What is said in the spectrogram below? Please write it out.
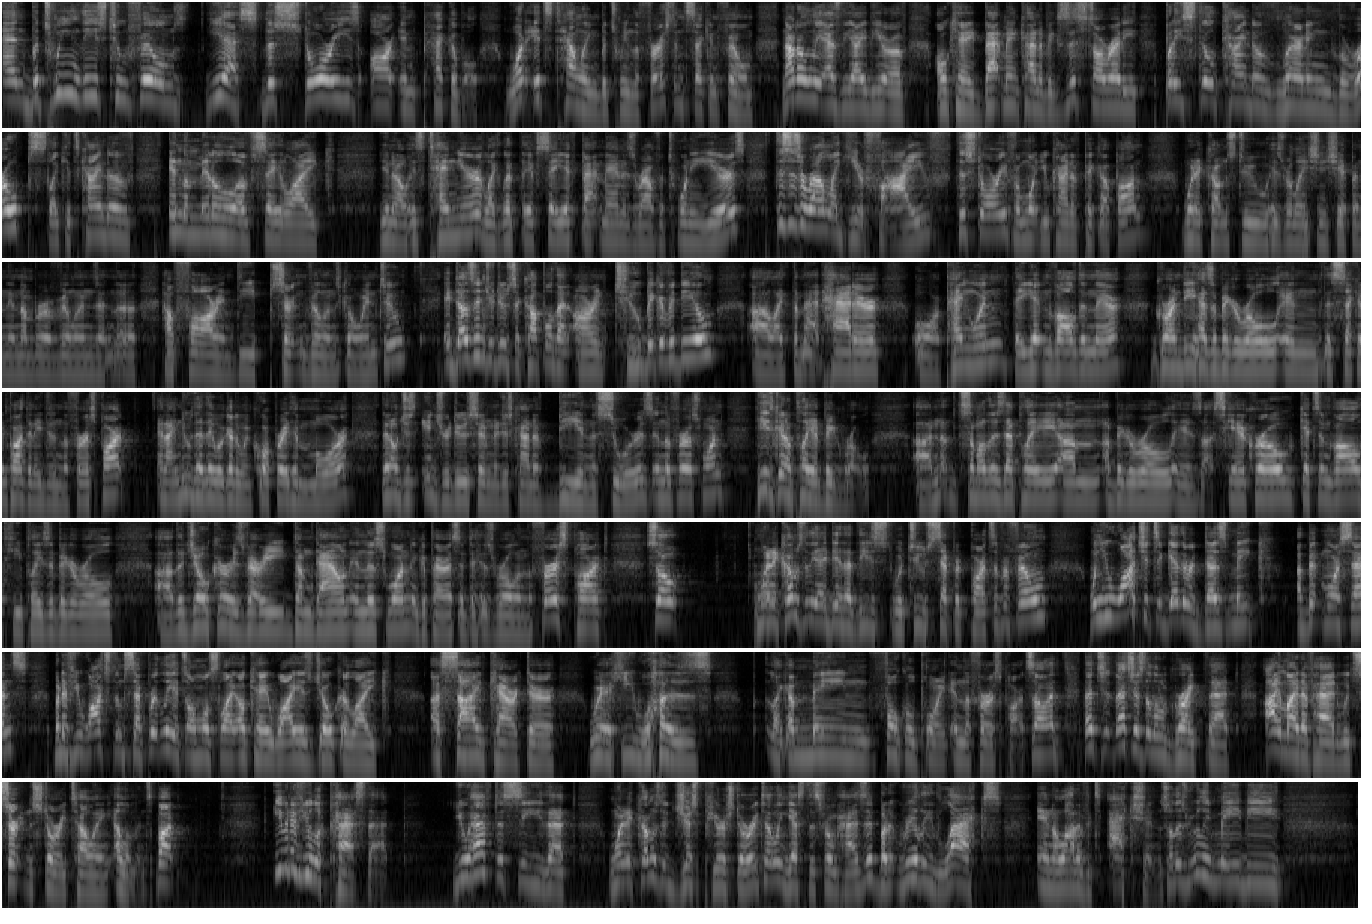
And between these two films, yes, the stories are impeccable. What it's telling between the first and second film, not only as the idea of, okay, Batman kind of exists already, but he's still kind of learning the ropes. Like, it's kind of in the middle of, say, like, you know his tenure like let if say if batman is around for 20 years this is around like year five the story from what you kind of pick up on when it comes to his relationship and the number of villains and the how far and deep certain villains go into. It does introduce a couple that aren't too big of a deal, uh, like the Mad Hatter or Penguin. They get involved in there. Grundy has a bigger role in the second part than he did in the first part. And I knew that they were going to incorporate him more. They don't just introduce him to just kind of be in the sewers in the first one. He's going to play a big role. Uh, some others that play um, a bigger role is uh, Scarecrow gets involved. He plays a bigger role. Uh, the Joker is very dumbed down in this one in comparison to his role in the first part. So, when it comes to the idea that these were two separate parts of a film, when you watch it together, it does make a bit more sense. But if you watch them separately, it's almost like, okay, why is Joker like a side character where he was like a main focal point in the first part. So that's that's just a little gripe that I might have had with certain storytelling elements. But even if you look past that, you have to see that when it comes to just pure storytelling, yes, this film has it, but it really lacks in a lot of its action. So there's really maybe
